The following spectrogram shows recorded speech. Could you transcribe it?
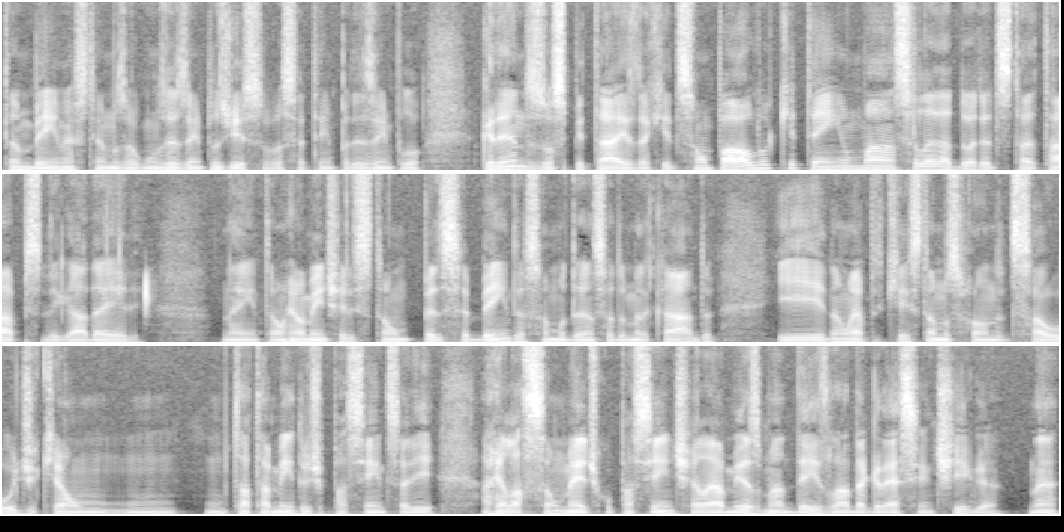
também nós temos alguns exemplos disso. Você tem, por exemplo, grandes hospitais daqui de São Paulo que tem uma aceleradora de startups ligada a ele. Né? Então, realmente, eles estão percebendo essa mudança do mercado e não é porque estamos falando de saúde, que é um, um, um tratamento de pacientes ali, a relação médico-paciente ela é a mesma desde lá da Grécia Antiga, né?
